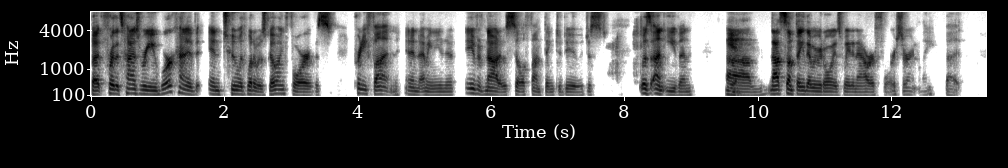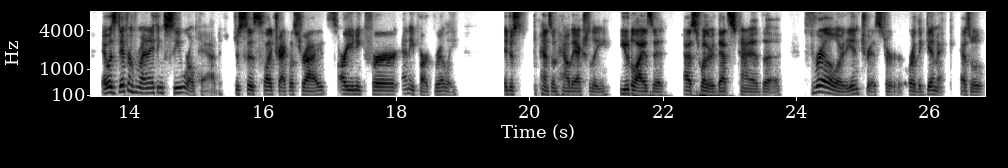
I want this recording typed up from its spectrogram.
but for the times where you were kind of in tune with what it was going for, it was pretty fun. And I mean, you know, even if not, it was still a fun thing to do. It just it was uneven. Yeah. Um, not something that we would always wait an hour for, certainly, but it was different from anything SeaWorld had. Just as like trackless rides are unique for any park, really. It just depends on how they actually utilize it as to whether that's kind of the thrill or the interest or or the gimmick, as we'll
